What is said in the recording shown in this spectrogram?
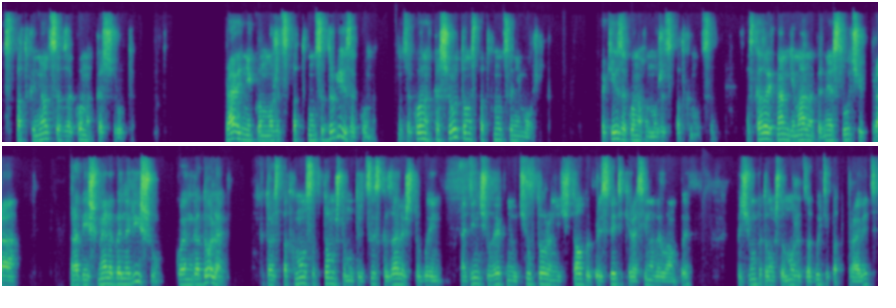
споткнется в законах кашрута. Праведник, он может споткнуться в других законах, но в законах кашрута он споткнуться не может. В каких законах он может споткнуться? Рассказывает нам Гемар, например, случай про Раби Ишмеля бен Илишу, Коэн Гадоля, который споткнулся в том, что мудрецы сказали, чтобы один человек не учил Тору, не читал бы при свете керосиновой лампы. Почему? Потому что он может забыть и подправить.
